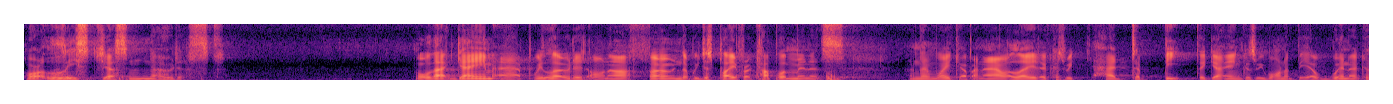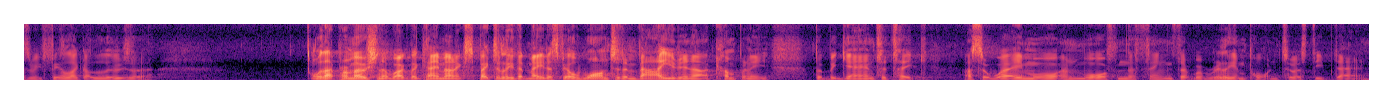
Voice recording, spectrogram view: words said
or at least just noticed. Or that game app we loaded on our phone that we just play for a couple of minutes and then wake up an hour later because we had to beat the game because we want to be a winner because we feel like a loser. Or that promotion at work that came unexpectedly that made us feel wanted and valued in our company, but began to take us away more and more from the things that were really important to us deep down.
